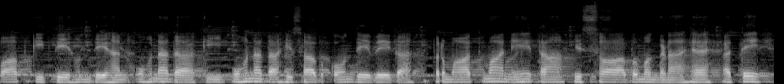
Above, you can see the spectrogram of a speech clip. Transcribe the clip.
ਪਾਪ ਕੀਤੇ ਹੁੰਦੇ ਹਨ, ਉਹਨਾਂ ਦਾ ਕੀ? ਉਹਨਾਂ ਦਾ ਹਿਸਾਬ ਕੌਣ ਦੇਵੇਗਾ? ਪ੍ਰਮਾਤਮਾ ਨੇ ਤਾਂ ਹਿਸਾਬ ਮੰਗਣਾ ਹੈ ਅਤੇ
